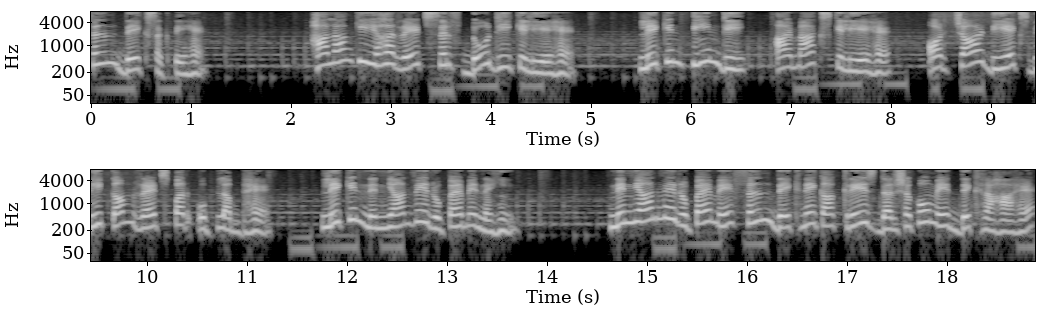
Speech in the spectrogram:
फ़िल्म देख सकते हैं। हालाँकि यह रेट सिर्फ़ दो डी के लिए है, लेकिन तीन डी आई के लिए है। और चार डीएक्स भी कम रेट्स पर उपलब्ध है, लेकिन निन्यानवे रुपए में नहीं। निन्यानवे रुपए में फ़िल्म देखने का क्रेज दर्शकों में दिख रहा है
